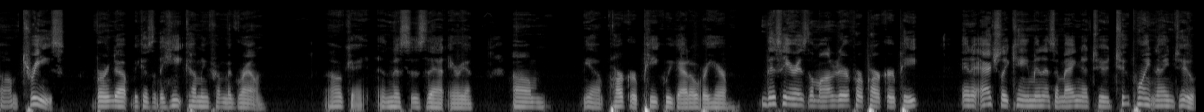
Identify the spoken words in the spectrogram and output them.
um, trees burned up because of the heat coming from the ground. Okay, and this is that area. Um, yeah, Parker Peak we got over here. This here is the monitor for Parker Peak, and it actually came in as a magnitude 2.92,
